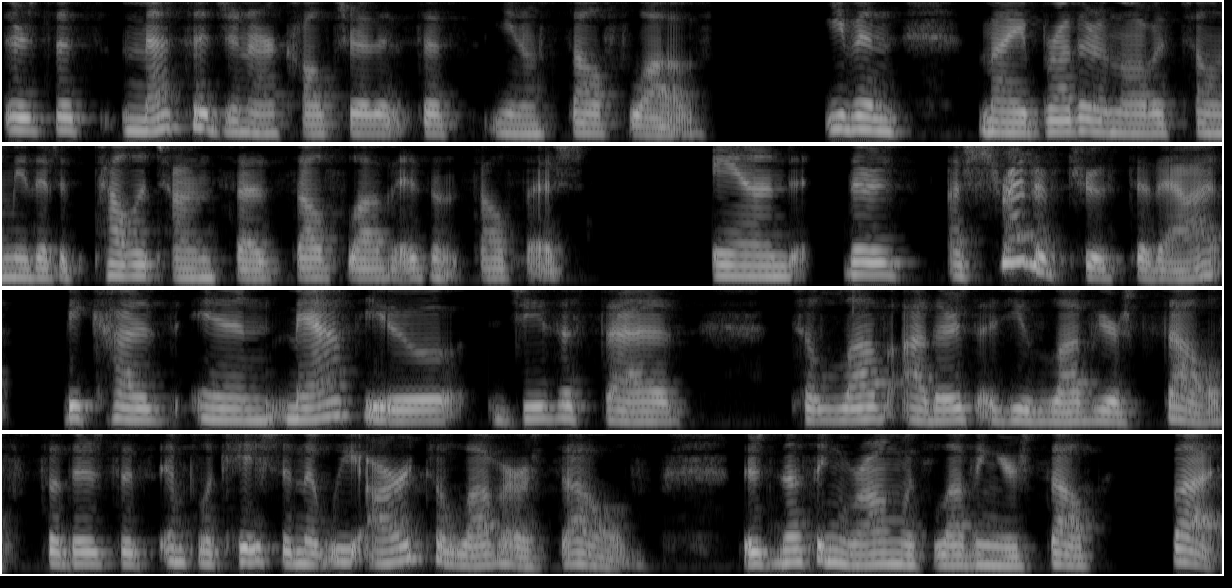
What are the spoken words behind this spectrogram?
there's this message in our culture that says, you know, self love. Even my brother in law was telling me that his Peloton says self love isn't selfish. And there's a shred of truth to that because in Matthew, Jesus says to love others as you love yourself. So there's this implication that we are to love ourselves. There's nothing wrong with loving yourself, but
